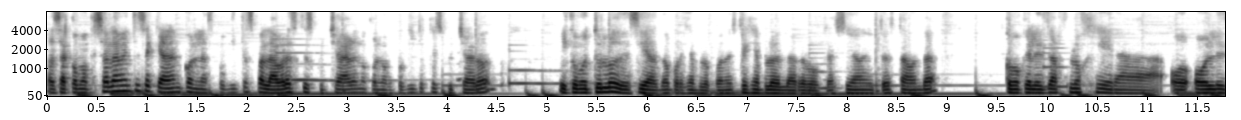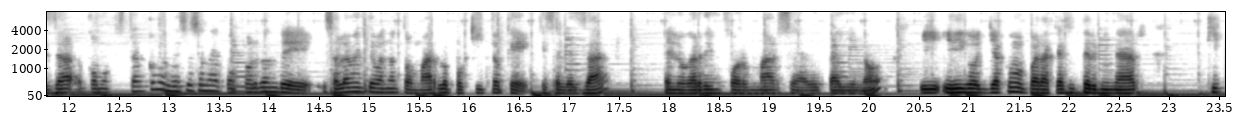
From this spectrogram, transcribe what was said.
O sea, como que solamente se quedan con las poquitas palabras que escucharon o con lo poquito que escucharon. Y como tú lo decías, ¿no? Por ejemplo, con este ejemplo de la revocación y toda esta onda, como que les da flojera o, les da, como que están como en esa zona de confort donde solamente van a tomar lo poquito que, que se les da en lugar de informarse a detalle, ¿no? Y, digo, ya como para casi terminar, ¿qué,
